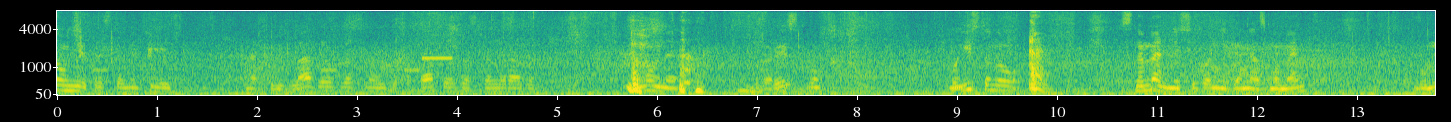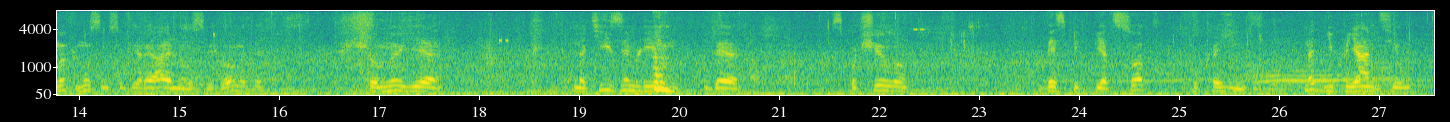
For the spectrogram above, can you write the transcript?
Шановні представники нашої влади обласної, депутати обласної ради, шановне товариство, воістину знаменний сьогодні для нас момент, бо ми мусимо собі реально усвідомити, що ми є на тій землі, де спочило десь під 500 українців, надніпрянців, галичан,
